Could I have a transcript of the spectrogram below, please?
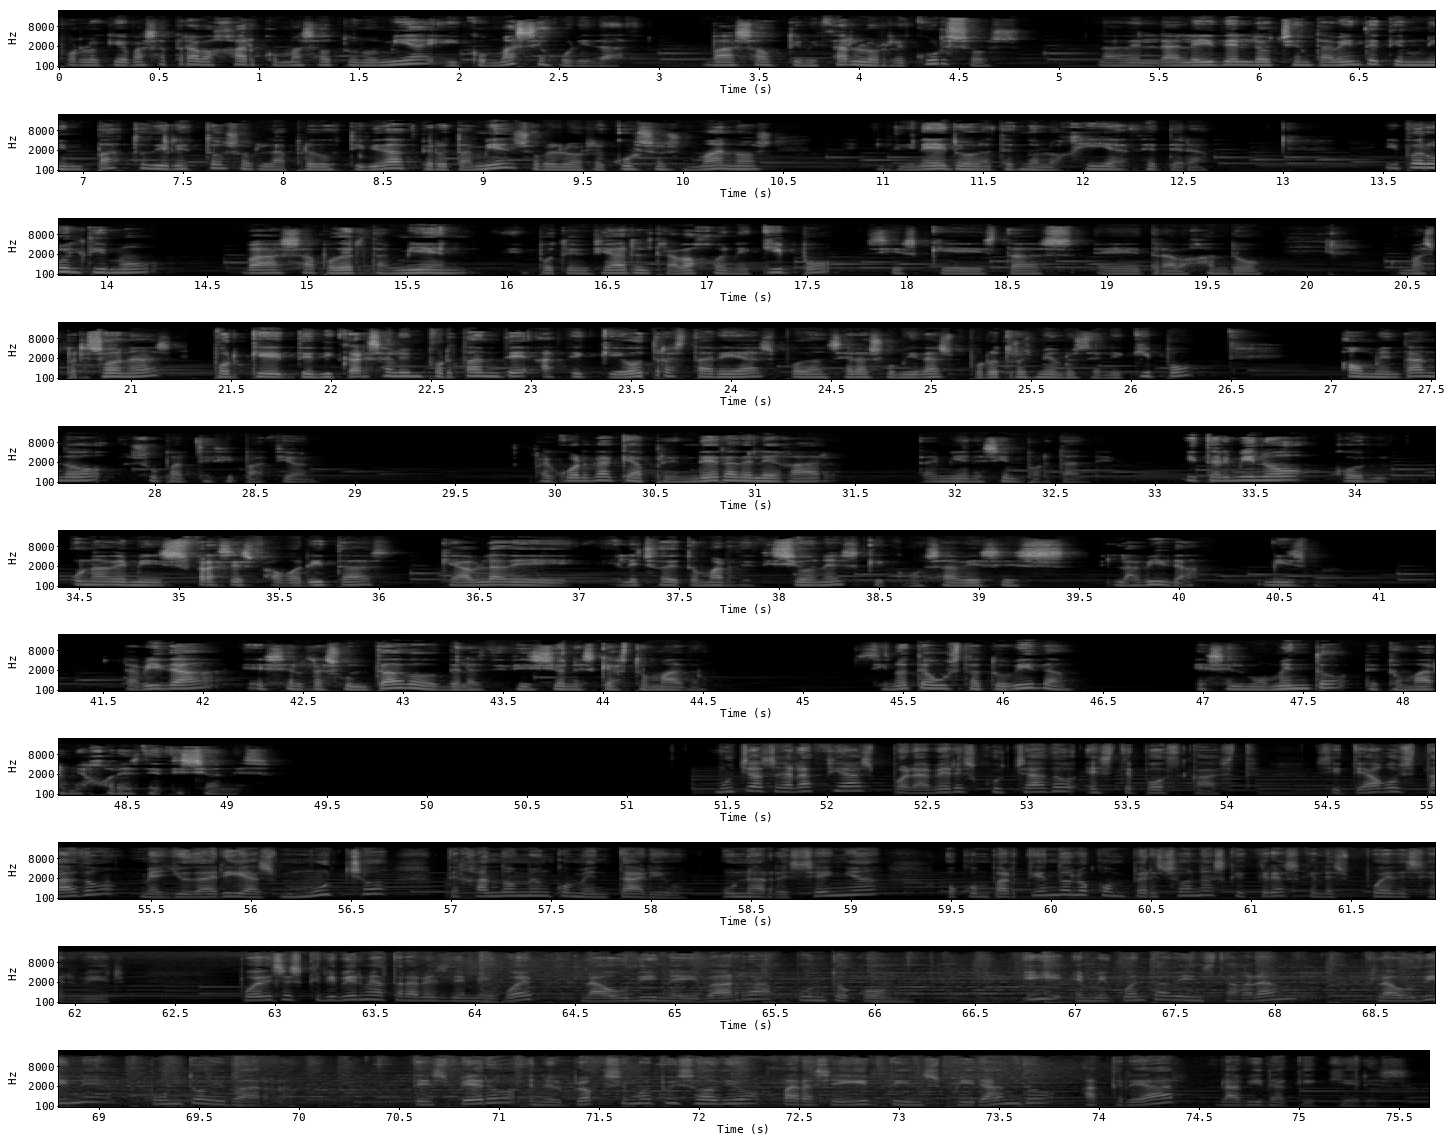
por lo que vas a trabajar con más autonomía y con más seguridad. Vas a optimizar los recursos, la, la ley del 80-20 tiene un impacto directo sobre la productividad, pero también sobre los recursos humanos, el dinero, la tecnología, etc. Y por último, vas a poder también potenciar el trabajo en equipo, si es que estás eh, trabajando con más personas, porque dedicarse a lo importante hace que otras tareas puedan ser asumidas por otros miembros del equipo, aumentando su participación. Recuerda que aprender a delegar también es importante. Y termino con una de mis frases favoritas que habla de el hecho de tomar decisiones, que como sabes es la vida misma. La vida es el resultado de las decisiones que has tomado. Si no te gusta tu vida, es el momento de tomar mejores decisiones. Muchas gracias por haber escuchado este podcast. Si te ha gustado, me ayudarías mucho dejándome un comentario, una reseña o compartiéndolo con personas que creas que les puede servir puedes escribirme a través de mi web claudineibarra.com y en mi cuenta de Instagram claudine.ibarra. Te espero en el próximo episodio para seguirte inspirando a crear la vida que quieres.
